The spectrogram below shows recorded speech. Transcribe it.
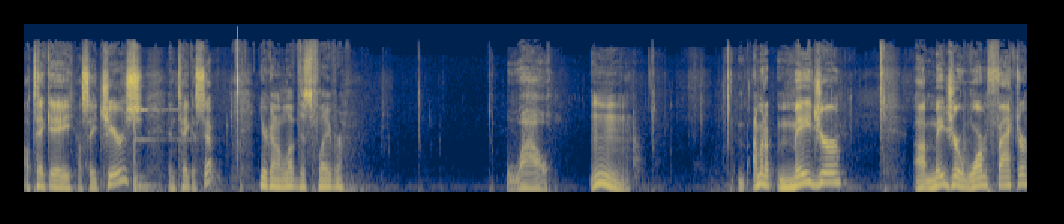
i'll take a i'll say cheers and take a sip You're going to love this flavor. Wow mm. i'm gonna major uh, major warmth factor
